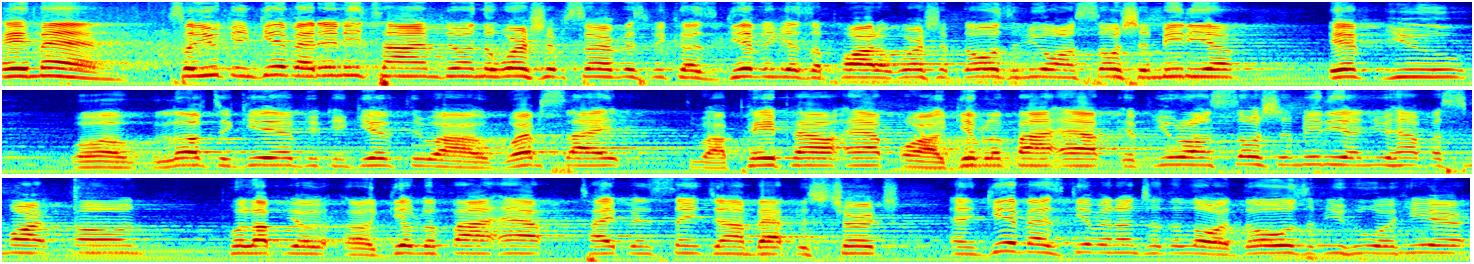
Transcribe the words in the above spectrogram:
Amen. So you can give at any time during the worship service because giving is a part of worship. Those of you on social media, if you uh, love to give, you can give through our website through our PayPal app or our Givelify app. If you're on social media and you have a smartphone, pull up your uh, Givelify app, type in St. John Baptist Church, and give as given unto the Lord. Those of you who are here,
